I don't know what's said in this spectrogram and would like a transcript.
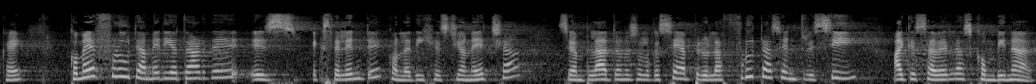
¿Ok? Comer fruta a media tarde es excelente con la digestión hecha sean plátanos o lo que sea, pero las frutas entre sí hay que saberlas combinar,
